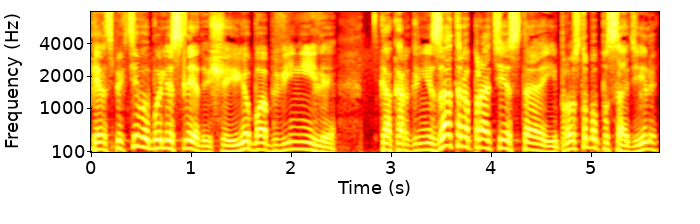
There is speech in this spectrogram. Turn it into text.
перспективы были следующие. Ее бы обвинили как организатора протеста и просто бы посадили.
